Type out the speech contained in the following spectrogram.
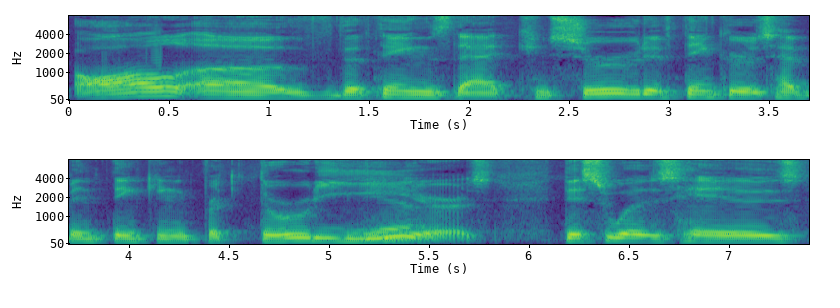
all of the things that conservative thinkers have been thinking for 30 Yeah. years. This was his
